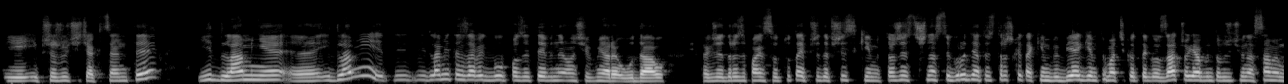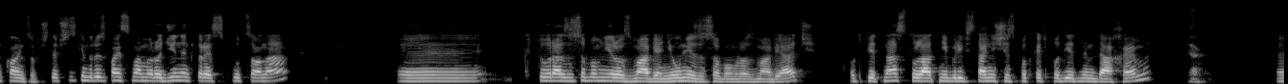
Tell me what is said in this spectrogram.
i, i przerzucić akcenty. I dla mnie, y, i dla mnie, i dla mnie ten zabieg był pozytywny, on się w miarę udał, Także drodzy Państwo, tutaj przede wszystkim to, że jest 13 grudnia, to jest troszkę takim wybiegiem, to Maciek od tego zaczął, ja bym to wrzucił na samym końcu. Przede wszystkim, drodzy Państwo, mamy rodzinę, która jest skłócona, yy, która ze sobą nie rozmawia, nie umie ze sobą rozmawiać. Od 15 lat nie byli w stanie się spotkać pod jednym dachem. Tak. Yy,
